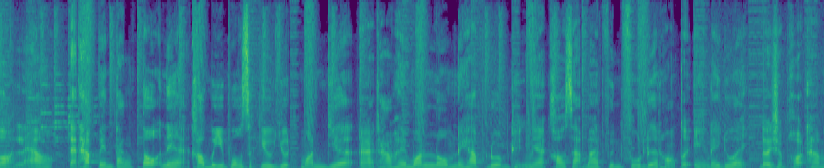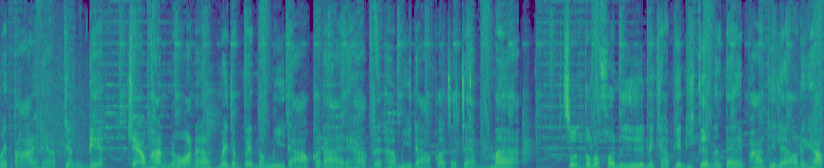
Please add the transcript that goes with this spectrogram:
ก่อนแล้ว แต่ถ้าเป็นต่างโตะเนี่ยเขามีพวกสกิลหยุดมอนเยอะอ่าทำให้มอนล้มนะครับรวมถึงเนี่ยเขาสามารถฟื้นฟูเลือดของตัวเองได้ด้วย โดยเฉพาะถ้าไม่ตายนะครับอย่างเด็ดแค่เอาผ่านหอนะ ไม่จำเป็นต้องมีดาวก็ได้นะครับแต่ถ้ามีดาวก็จะแจ่มมาก ส่วนตัวละครอื่นๆนะครับอย่างที่เกิดตั้งแต่ในพาร์ทที่แล้วนะครับ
